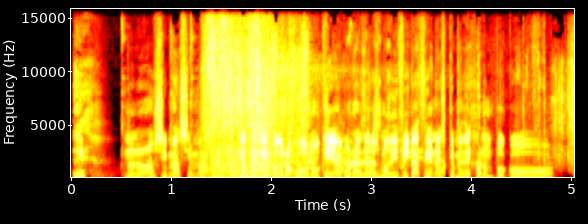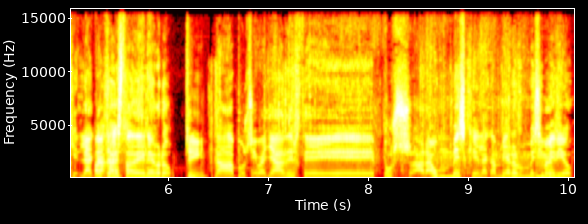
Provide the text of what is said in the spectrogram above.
¿Eh? No, no, no, sin más, sin más. Que hace tiempo que no juego Nuke y algunas de las modificaciones que me dejan un poco... La caja Atrás. está de negro. Sí, Nada, pues lleva ya desde. Pues hará un mes que la cambiaron, un mes Un y medio.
